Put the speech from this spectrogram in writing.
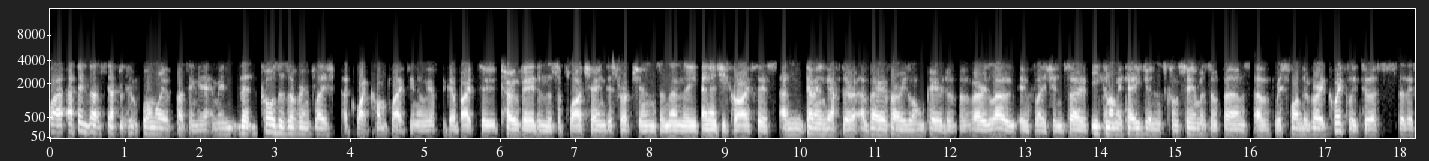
Well, I think that's definitely one way of putting it. I mean, the causes of inflation are quite complex. You know, we have to go back to COVID and the supply chain disruptions and then the energy crisis and coming after a very, very long period of very low inflation. So economic agents, consumers and firms have responded very quickly to us to this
